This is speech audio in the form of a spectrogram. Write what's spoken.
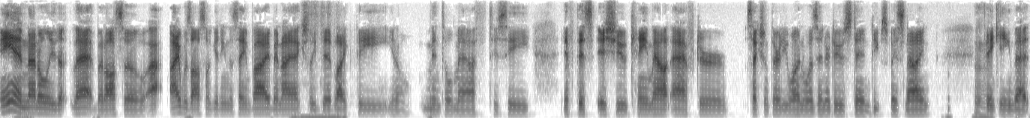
And not only th- that, but also I, I was also getting the same vibe, and I actually did like the you know mental math to see if this issue came out after Section 31 was introduced in Deep Space Nine, Mhm. thinking that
